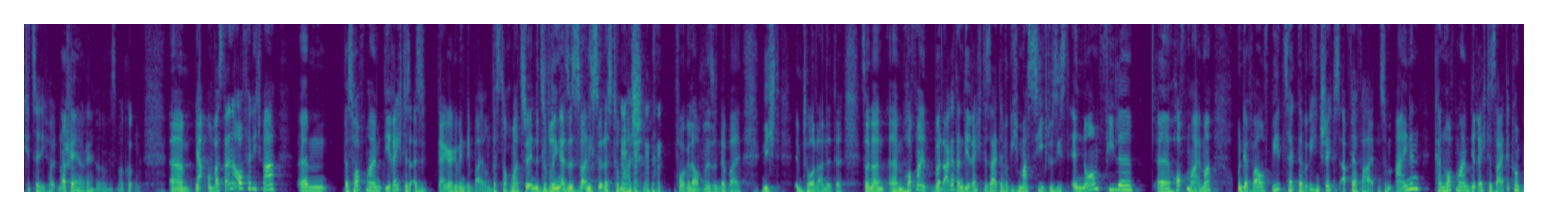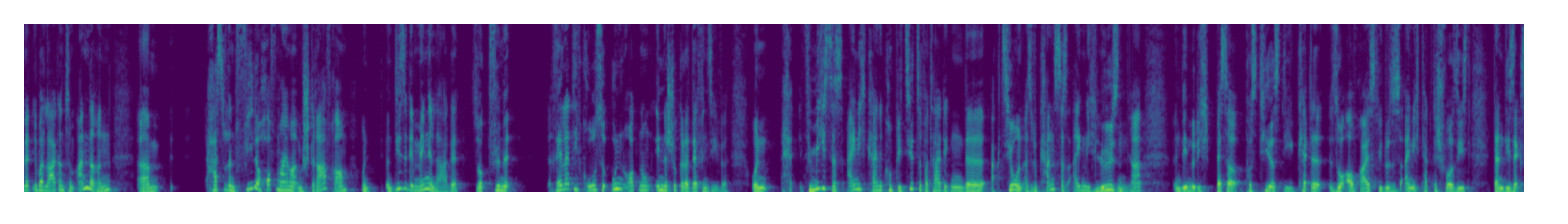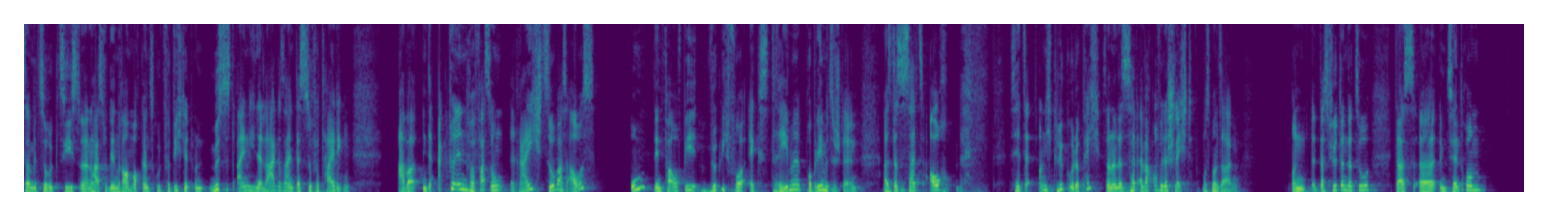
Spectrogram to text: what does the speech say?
kitzel dich heute noch. Okay, schon. okay. Ja, müssen wir mal gucken. Ähm, ja, und was dann auffällig war, ähm, dass Hoffenheim die rechte, also Geiger gewinnt den Ball, um das noch mal zu Ende zu bringen. Also es war nicht so, dass Tomasch vorgelaufen ist und der Ball nicht im Tor landete, sondern ähm, Hoffenheim überlagert dann die rechte Seite wirklich massiv. Du siehst enorm viele äh, Hoffenheimer und der VfB zeigt da wirklich ein schlechtes Abwehrverhalten. Zum einen kann Hoffenheim die rechte Seite komplett überlagern, zum anderen ähm, hast du dann viele Hoffenheimer im Strafraum und, und diese Gemengelage sorgt für eine relativ große Unordnung in der Stuttgarter Defensive. Und für mich ist das eigentlich keine kompliziert zu verteidigende Aktion. Also du kannst das eigentlich lösen, ja, indem du dich besser postierst, die Kette so aufreißt, wie du das eigentlich taktisch vorsiehst, dann die Sechser mit zurückziehst und dann hast du den Raum auch ganz gut verdichtet und müsstest eigentlich in der Lage sein, das zu verteidigen. Aber in der aktuellen Verfassung reicht sowas aus, um den VfB wirklich vor extreme Probleme zu stellen. Also das ist halt auch, ist jetzt auch nicht Glück oder Pech, sondern das ist halt einfach auch wieder schlecht, muss man sagen. Und äh, das führt dann dazu, dass äh, im Zentrum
